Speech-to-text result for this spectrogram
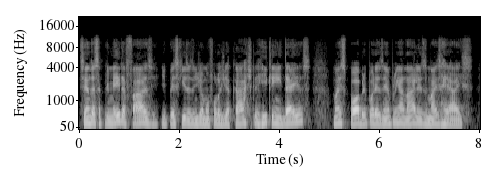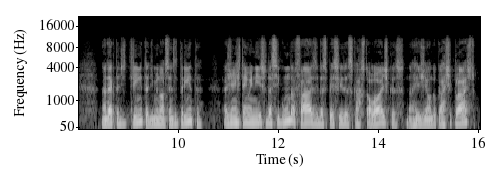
sendo essa primeira fase de pesquisas em geomorfologia kárstica rica em ideias, mas pobre, por exemplo, em análises mais reais. Na década de 30, de 1930, a gente tem o início da segunda fase das pesquisas karstológicas na região do karst clássico,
